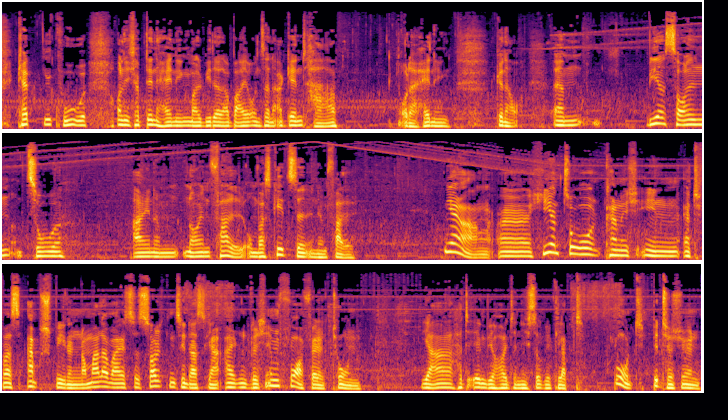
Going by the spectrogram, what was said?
Captain Q und ich habe den Henning mal wieder dabei, unseren Agent H. Oder Henning, genau. Ähm, wir sollen zu einem neuen Fall. Um was geht's denn in dem Fall? Ja, äh, hierzu kann ich Ihnen etwas abspielen. Normalerweise sollten Sie das ja eigentlich im Vorfeld tun. Ja, hat irgendwie heute nicht so geklappt. Gut, bitteschön.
